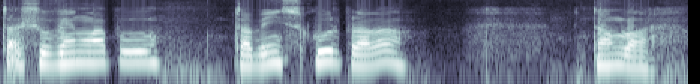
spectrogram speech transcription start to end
Está chovendo lá pro... Tá bem escuro pra lá, Então bora.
